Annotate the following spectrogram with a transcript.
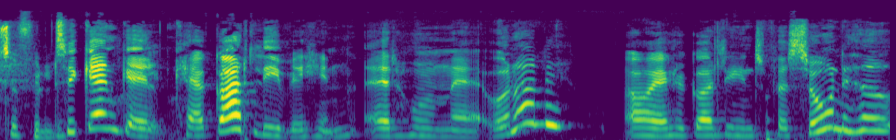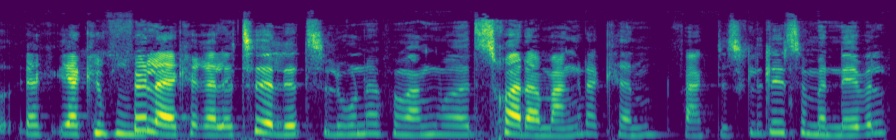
Selvfølgelig. Til gengæld kan jeg godt lide ved hende, at hun er underlig, og jeg kan godt lide hendes personlighed. Jeg, jeg kan, Mhm. føler, at jeg kan relatere lidt til Luna på mange måder. Det tror jeg, der er mange, der kan, faktisk. Lidt ligesom med Neville.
